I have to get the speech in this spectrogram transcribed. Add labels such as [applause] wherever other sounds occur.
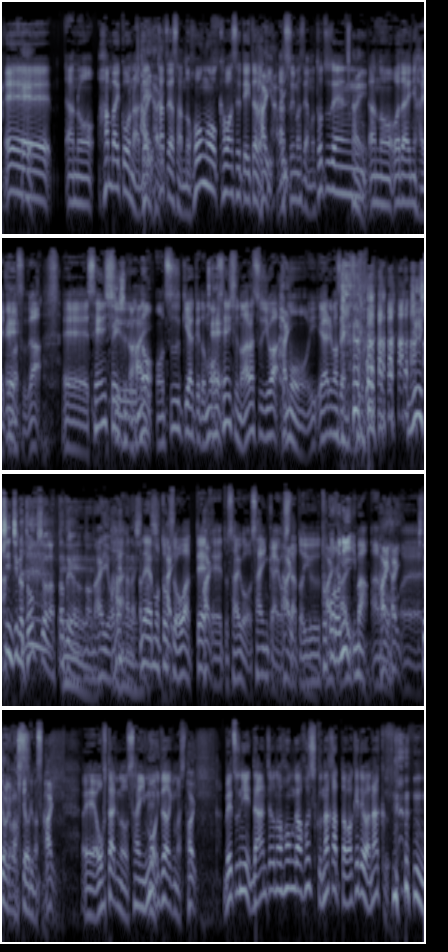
えーあの、販売コーナーで、勝也さんの本を買わせていただき、あすいません、もう突然、はい。あの、話題に入ってますが、えー先週の続きやけども、ええ。先週のあらすじは、はい。もうやりません。[laughs] 17日のトークショーだったというの内容をね、はい話してます。で、もう特徴終わって、はい。えっ、と、最後、サイン会をしたというはいところに、今、あの、来ております。来ております。はい。えーお二人のサインもいただきました。はい別に団長の本が欲しくなかったわけではなく、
